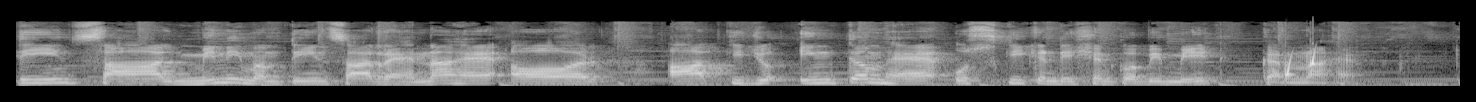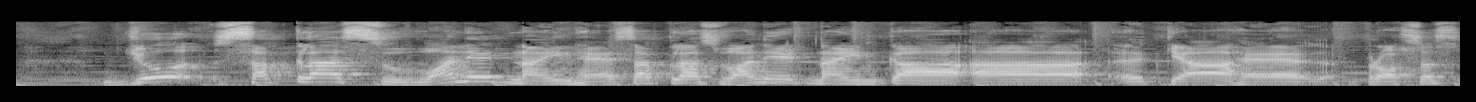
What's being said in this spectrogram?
تین سال منیمم تین سال رہنا ہے، اور آپ کی جو انکم ہے، اس کی کنڈیشن کو بھی میٹ کرنا ہے۔ جو sub class one eight nine ہے، sub class one eight nine کا کیا ہے پروسیس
